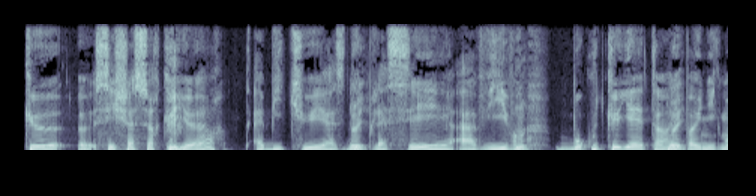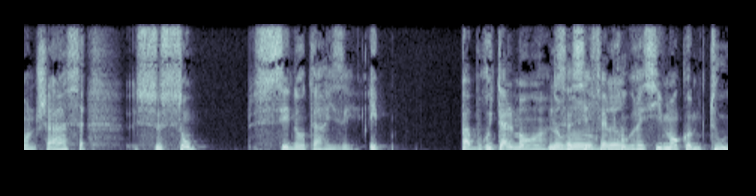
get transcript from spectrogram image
que ces chasseurs-cueilleurs habitués à se déplacer, à vivre mmh. beaucoup de cueillettes hein, et pas uniquement de chasse, se sont sédentarisés. Et pas brutalement, hein. ça s'est fait progressivement, comme tout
